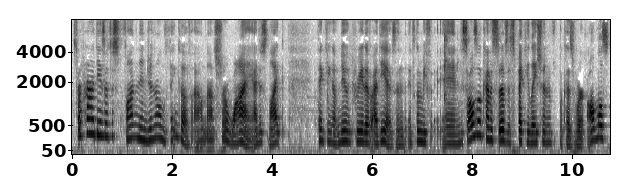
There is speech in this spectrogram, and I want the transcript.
Star Power ideas are just fun in general to think of. I'm not sure why. I just like thinking of new and creative ideas, and it's to be. And this also kind of serves as speculation because we're almost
